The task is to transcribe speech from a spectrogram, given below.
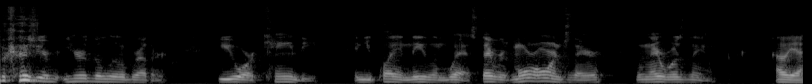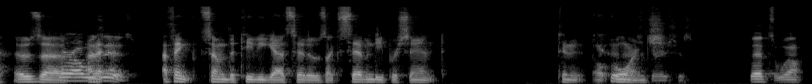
because you're you're the little brother. You are Vandy and you play in Neyland West. There was more orange there than there was them. Oh yeah, it was. Uh, there always I, is. I think some of the TV guys said it was like seventy percent orange. Gracious. That's well,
